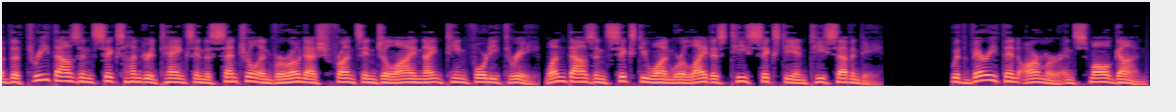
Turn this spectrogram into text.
Of the 3,600 tanks in the Central and Voronezh fronts in July 1943, 1,061 were light as T-60 and T-70. With very thin armor and small gun,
